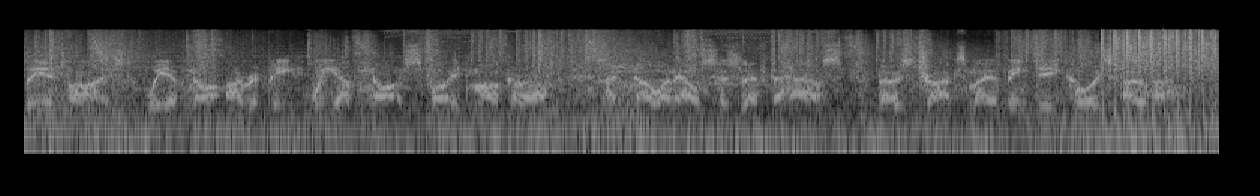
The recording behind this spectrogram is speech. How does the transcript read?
Be advised, we have not, I repeat, we have not spotted Makarov, and no one else has left the house. Those trucks may have been decoys. Over.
